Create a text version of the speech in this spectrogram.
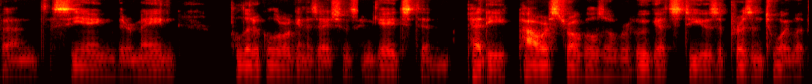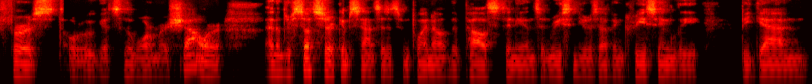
and seeing their main political organizations engaged in petty power struggles over who gets to use a prison toilet first or who gets the warmer shower. And under such circumstances, it's been pointed out that Palestinians in recent years have increasingly began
